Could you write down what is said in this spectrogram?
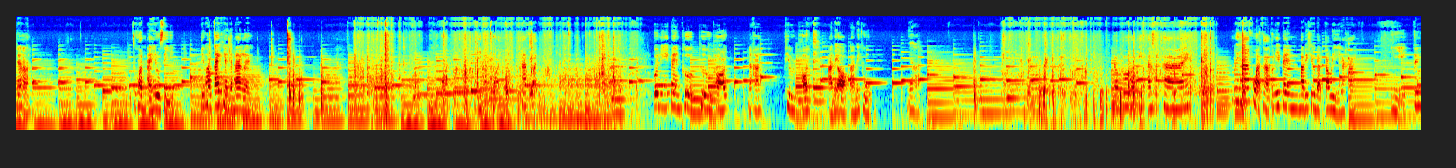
เนี่ยค่ะ ทุกคนไอให้ดูสี มีความใกล้เคียงกันมากเลยนี่ขวดนี่ขวดห้าขวด ตัวนี้เป็นพูพูพอร์ตนะคะพูพอร์ตอ่านไม่ออกอ่านไม่ถูก นสุดท้าย ไม่ห้าขวดค่ะ ตัวนี้เป็นบาร์บีคิวแบบเกาหลีนะคะนี่ตึง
